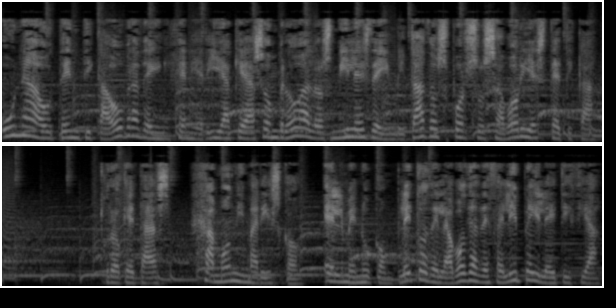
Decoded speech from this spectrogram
Una auténtica obra de ingeniería que asombró a los miles de invitados por su sabor y estética. Croquetas, jamón y marisco, el menú completo de la boda de Felipe y Leticia.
